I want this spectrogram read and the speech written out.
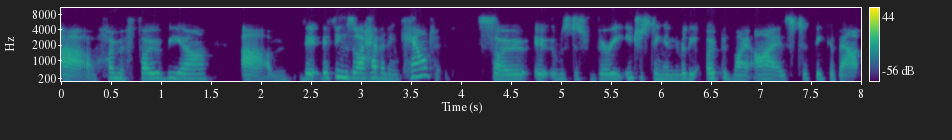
uh, homophobia, um, they're, they're, things that I haven't encountered. So it, it, was just very interesting and really opened my eyes to think about,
